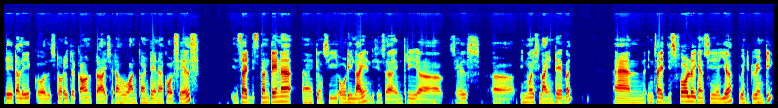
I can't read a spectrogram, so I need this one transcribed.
data lake or the storage account i set up one container called sales. Inside this container uh, you can see od line. This is uh, m3 uh, sales uh, invoice line table. And inside this folder you can see a year 2020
